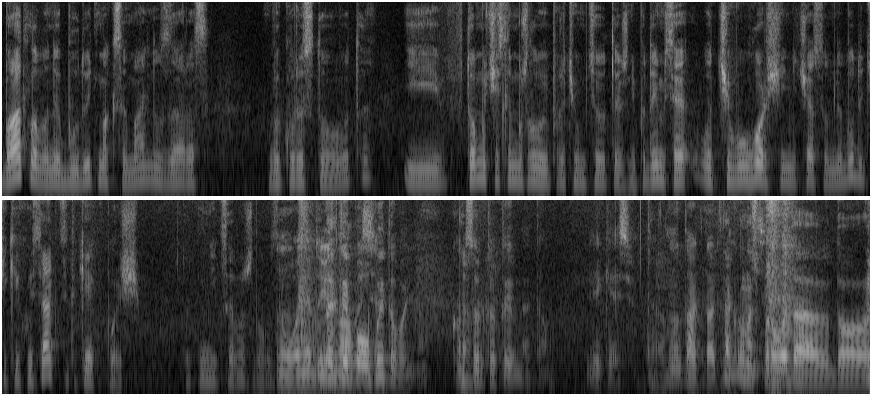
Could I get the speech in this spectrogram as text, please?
батли вони будуть максимально зараз використовувати. І в тому числі, можливо, і протягом цього тижня. Подивимося, от чи в Угорщині часом не будуть якихось акцій, такі як в Польщі. От мені це важливо. Ну, вони Ну, доєдналися. типу опитування консультативне там якесь. Ну так, так. Так вони ж проводять до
